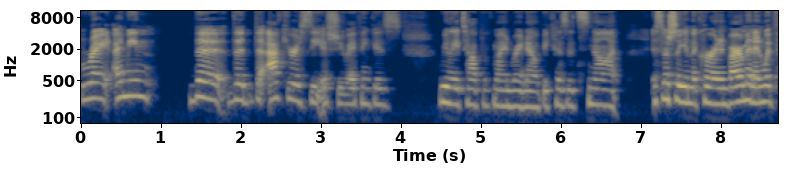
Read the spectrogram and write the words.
Right. I mean, the the the accuracy issue I think is really top of mind right now because it's not especially in the current environment and with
